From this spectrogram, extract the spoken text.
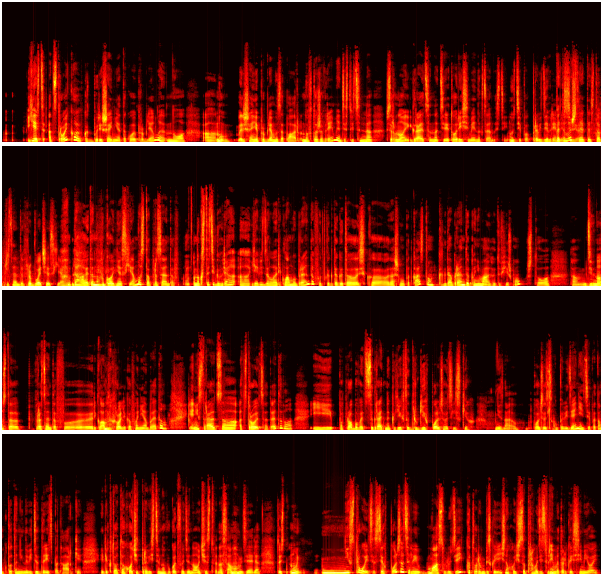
есть отстройка, как бы решение такой проблемы, но а, ну, решение проблемы за пар, но в то же время действительно все равно играется на территории семейных ценностей. Ну, типа, проведи время Потому что это сто процентов рабочая схема. Да, это новогодняя схема, сто процентов. Но, кстати говоря, а, я видела рекламу брендов, вот когда готовилась к нашему подкасту, когда бренды понимают эту фишку, что там 90 процентов э, рекламных роликов они об этом, и они стараются отстроиться от этого и попробовать сыграть на каких-то других пользовательских не знаю, пользовательском поведении, типа там кто-то ненавидит дарить подарки, или кто-то хочет провести Новый год в одиночестве на самом деле. То есть, ну, не строить из всех пользователей массу людей, которым бесконечно хочется проводить время только с семьей.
